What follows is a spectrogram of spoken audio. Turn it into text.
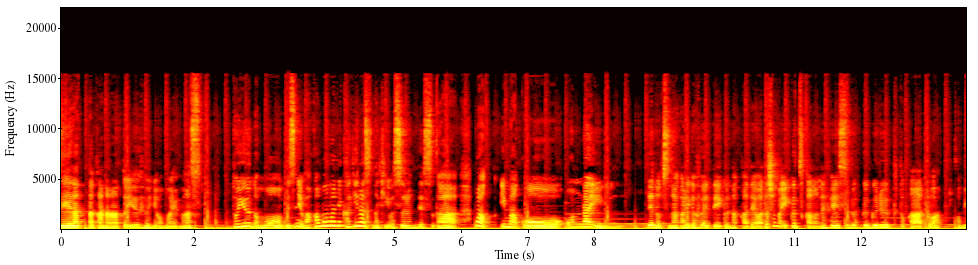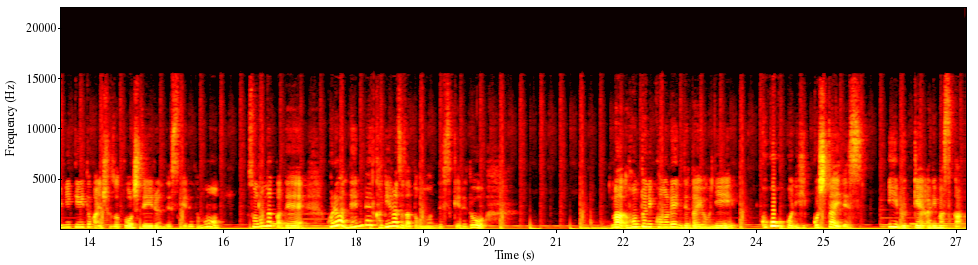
声だったかなというふうに思います。というのも別に若者に限らずな気がするんですが、まあ今こうオンラインでのつながりが増えていく中で私もいくつかのね Facebook グループとかあとはコミュニティとかに所属をしているんですけれどもその中でこれは年齢限らずだと思うんですけれどまあ本当にこの例に出たようにここここに引っ越したいです。いい物件ありますか？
